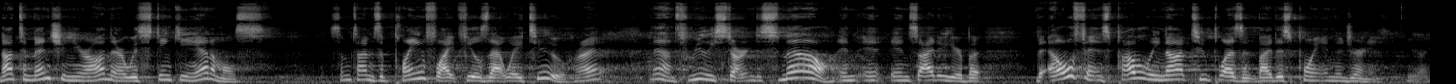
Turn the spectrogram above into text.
Not to mention you're on there with stinky animals Sometimes a plane flight feels that way too, right? Man, it's really starting to smell in, in, inside of here. But the elephant is probably not too pleasant by this point in the journey. Like,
